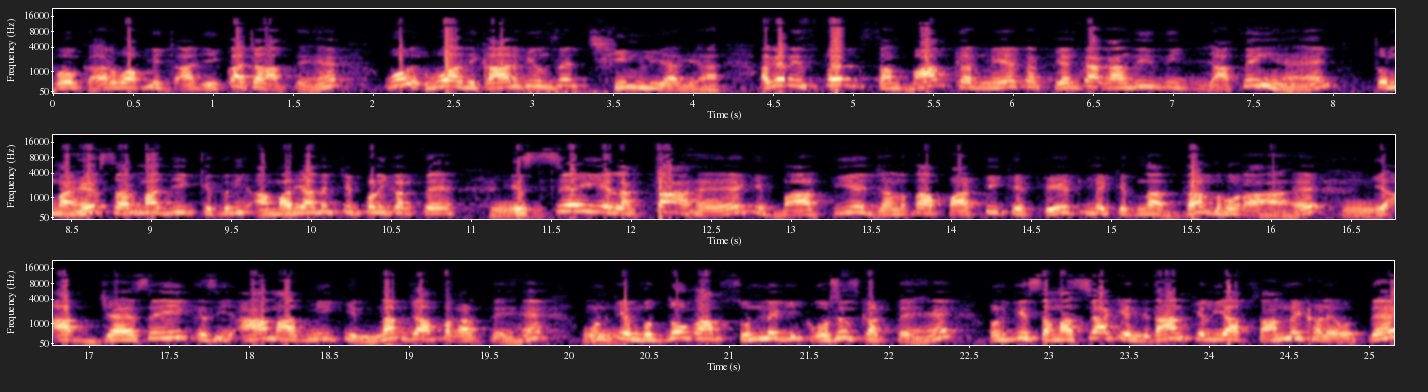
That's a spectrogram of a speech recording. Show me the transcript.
बोकर वो अपनी आजीविका चलाते हैं, वो वो अधिकार भी उनसे छीन लिया गया है। अगर इस पर संवाद करने, अगर प्रियंका गांधी जाते ही हैं तो महेश शर्मा जी कितनी अमर्यादित टिप्पणी करते हैं। इससे ये लगता है कि भारतीय जनता पार्टी के पेट में कितना दर्द हो रहा है कि आप जैसे ही किसी आम आदमी की नब्ज आप पकड़ते हैं उनके मुद्दों को आप सुनने की कोशिश करते हैं उनकी समस्या के निदान के लिए आप सामने खड़े होते हैं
